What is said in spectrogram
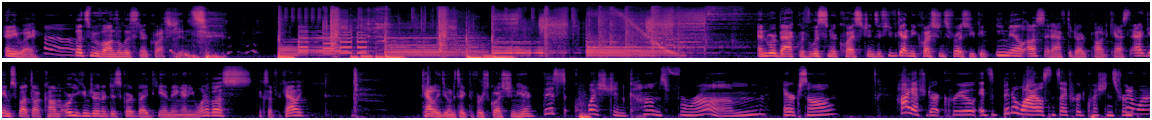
Anyway, Oh. let's move on to listener questions. And we're back with listener questions. If you've got any questions for us, you can email us at afterdarkpodcast at gamespot.com or you can join our Discord by DMing any one of us, except for Kallie. Kallie, do you want to take the first question here? This question comes from Eric Song. Hi, After Dark crew. It's been a while since I've heard questions from been a while.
